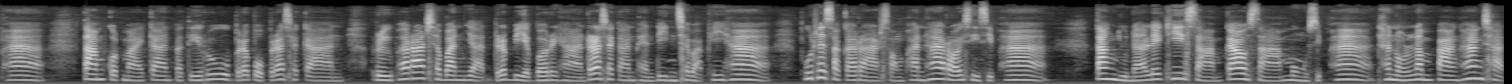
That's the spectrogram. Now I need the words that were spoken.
2545 ตามกฎหมายการปฏิรูประบบราชการ หรือพระราชบัญญัติระเบียบบริหารราชการแผ่นดินฉบับที่ 5 พุทธศักราช 2545 ตั้งอยู่ณเลขที่ 393 หมู่ 15 ถนนลำปางห้างฉัด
